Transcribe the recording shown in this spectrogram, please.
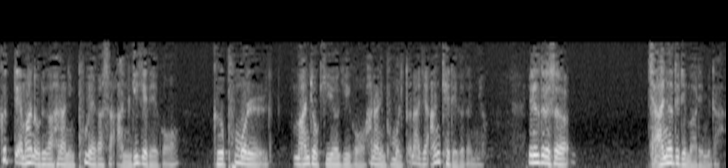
그때만 우리가 하나님 품에 가서 안기게 되고 그 품을 만족히 여기고 하나님 품을 떠나지 않게 되거든요. 예를 들어서 자녀들이 말입니다.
